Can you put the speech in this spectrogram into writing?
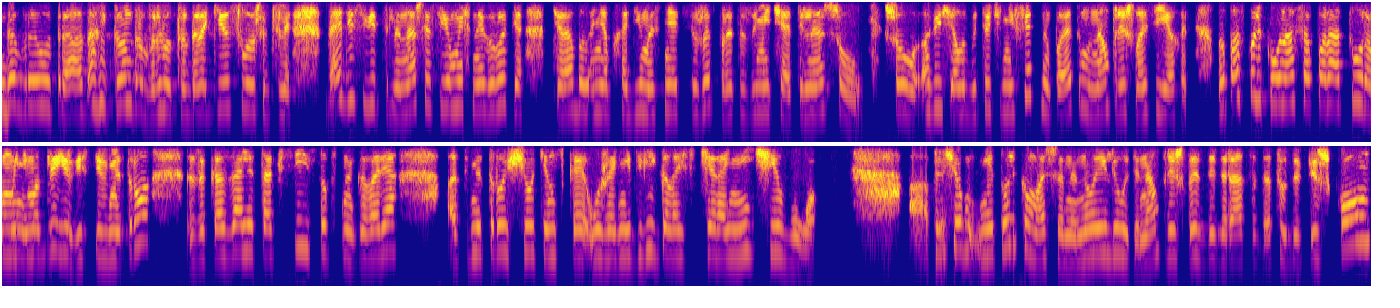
Доброе утро, Антон, доброе утро, дорогие слушатели. Да, действительно, нашей съемочной группе вчера было необходимо снять сюжет про это замечательное шоу. Шоу обещало быть очень эффектным, поэтому нам пришлось ехать. Но поскольку у нас аппаратура, мы не могли ее вести в метро, заказали такси, и, собственно говоря, от метро Щекинская уже не двигалось вчера ничего. А, причем не только машины, но и люди. Нам пришлось добираться до туда пешком.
